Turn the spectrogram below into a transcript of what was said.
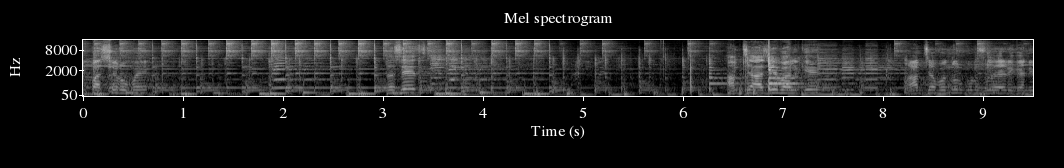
बाळाच्या पाचशे रुपये. तसेच आमचे आजे बालके आमच्या बंधूंकडून सुद्धा या ठिकाणी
